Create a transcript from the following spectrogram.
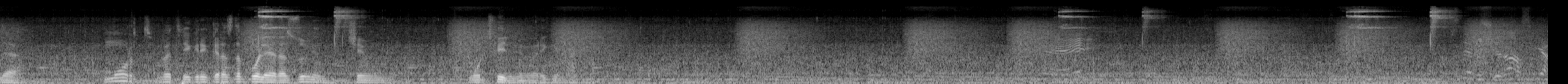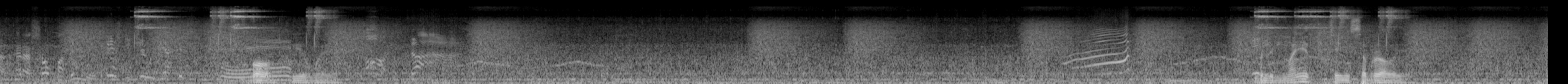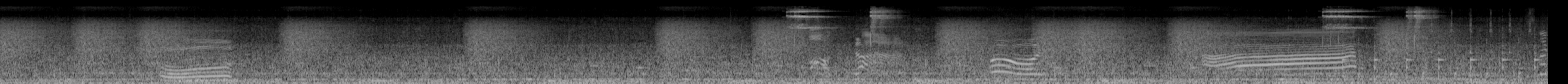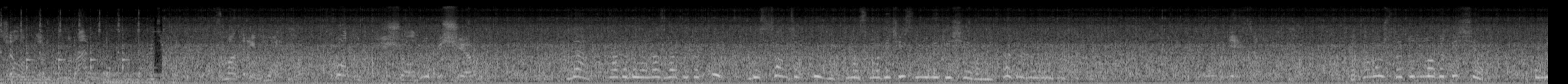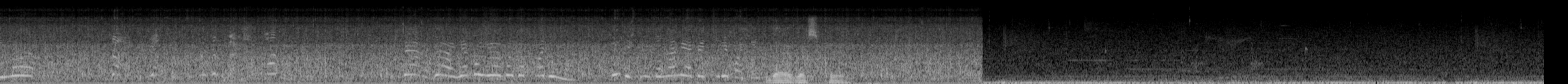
Да. Морд в этой игре гораздо более разумен, чем в мультфильме в оригинале. В следующий раз я хорошо подумаю, прежде чем да! Блин, монетки я не собрал ее.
